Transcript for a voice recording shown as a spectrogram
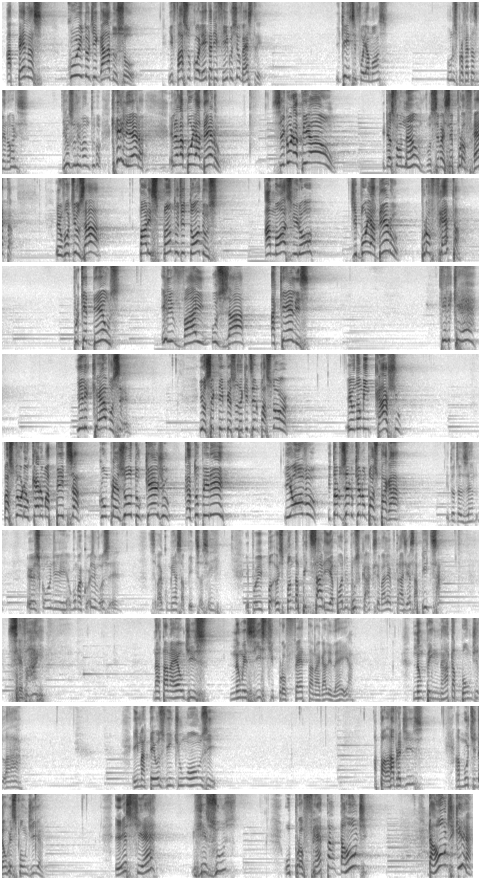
Apenas cuido de gado sou, e faço colheita de figo silvestre. E quem se foi Amós? Um dos profetas menores. Deus o levantou. Quem ele era? Ele era boiadeiro segura peão. E Deus falou: Não, você vai ser profeta. Eu vou te usar para espanto de todos. Amós virou de boiadeiro profeta. Porque Deus, Ele vai usar aqueles que Ele quer. E Ele quer você. E eu sei que tem pessoas aqui dizendo, pastor, eu não me encaixo. Pastor, eu quero uma pizza com presunto, queijo, catupiry e ovo. E estou dizendo que eu não posso pagar. E Deus está dizendo, eu escondi alguma coisa em você. Você vai comer essa pizza assim. E para o espanto da pizzaria, pode buscar que você vai trazer essa pizza. Você vai. Natanael diz: não existe profeta na Galileia não tem nada bom de lá. Em Mateus 21, 11, a palavra diz: a multidão respondia: Este é Jesus, o profeta, da onde? Da onde que é?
